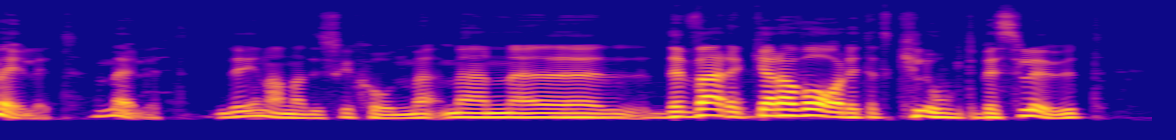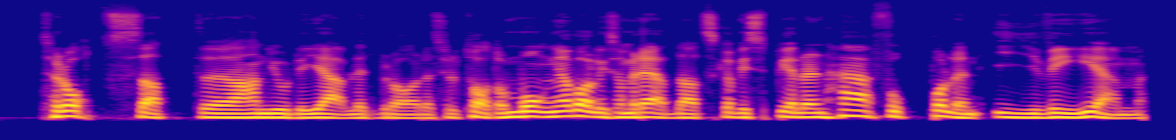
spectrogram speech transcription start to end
möjligt, möjligt. Det är en annan diskussion. Men, men eh, det verkar ha varit ett klokt beslut trots att eh, han gjorde jävligt bra resultat. Och många var liksom rädda att ska vi spela den här fotbollen i VM,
